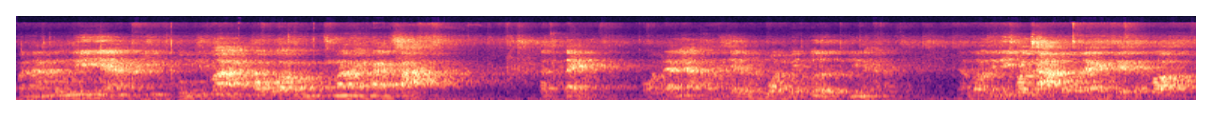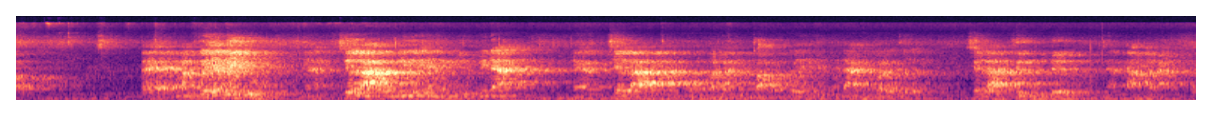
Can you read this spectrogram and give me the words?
ผนังตรงนี้เนี่ยผมคิดว่าเขาก็มาทำการสาบตัดแต่งก่อนแล้วเนี่ยก่อนที่จะลงบอลเบเกอร์ตรงนี้นะครับแล้วก็ทีนี้พอฉาบตกแต่งเสร็จแล้วก็ แต่มันก็ยังไม่อยู่นะเชื้อราตรงนี้ก็ยังหยุดไม่ได้นะครับเชื้อราของผนังเก่าก็ยังหยุดไม่ได้มันก็เลยเกิดเชื้อราขึ้นเหมือนเดิมนะตามผนังอะไร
